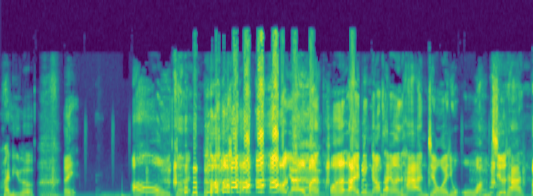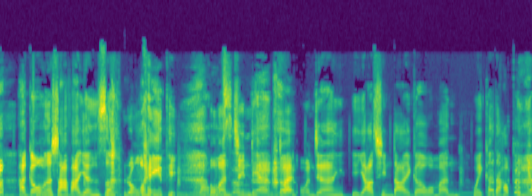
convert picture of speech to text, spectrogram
换你了，哎，哦，对，哦，因为我们我们来宾刚才有点太安静，我已经我忘记了他。它跟我们的沙发颜色 融为一体。我们今天，对我们今天也邀请到一个我们维克的好朋友，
